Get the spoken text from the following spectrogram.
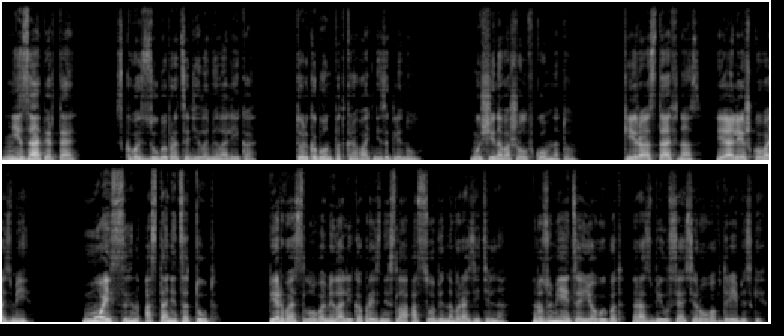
«Не заперто!» — сквозь зубы процедила Милолика. Только бы он под кровать не заглянул. Мужчина вошел в комнату. «Кира, оставь нас и Олежку возьми». «Мой сын останется тут!» Первое слово Милолика произнесла особенно выразительно. Разумеется, ее выпад разбился о Серова вдребезги.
